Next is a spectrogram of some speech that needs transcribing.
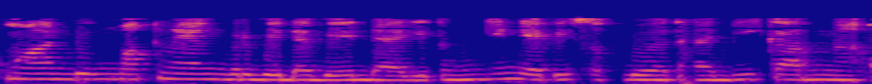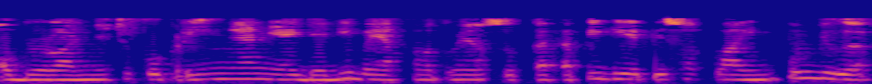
mengandung makna yang berbeda-beda gitu. Mungkin di episode 2 tadi karena obrolannya cukup ringan ya jadi banyak teman-teman yang suka. Tapi di episode lain pun juga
